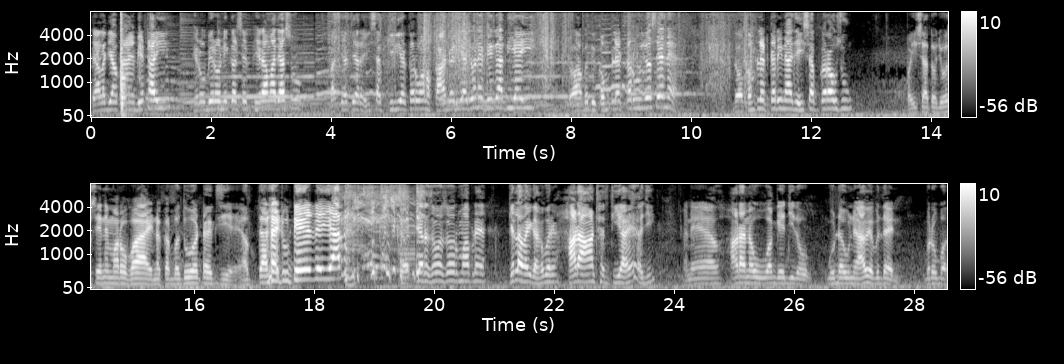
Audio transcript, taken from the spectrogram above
ત્યાં લગી આપણે બેઠા ફેરો બેરો નીકળશે, ફેરામાં જાશું. બાકી અત્યારે હિસાબ ક્લિયર કરવાનો, કાગળિયા જો ને ભેગા દિયા ઈ. તો આ બધું કમ્પ્લીટ કરવું જોશે ને? તો કમ્પ્લીટ કરીને આજે હિસાબ કરાવશું. પૈસા તો જોશે ને મારો ભાઈ, નકર બધું અટકશે હપ્તા ના તૂટે ને યાર. અત્યારે જોર જોરમાં આપણે કેટલા વાગ્યા ખબર સાડા આઠ જ થયા હે હજી. અને સાડા નવ વાગે હજી તો ગોડાઉને આવે બધાય બરોબર.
